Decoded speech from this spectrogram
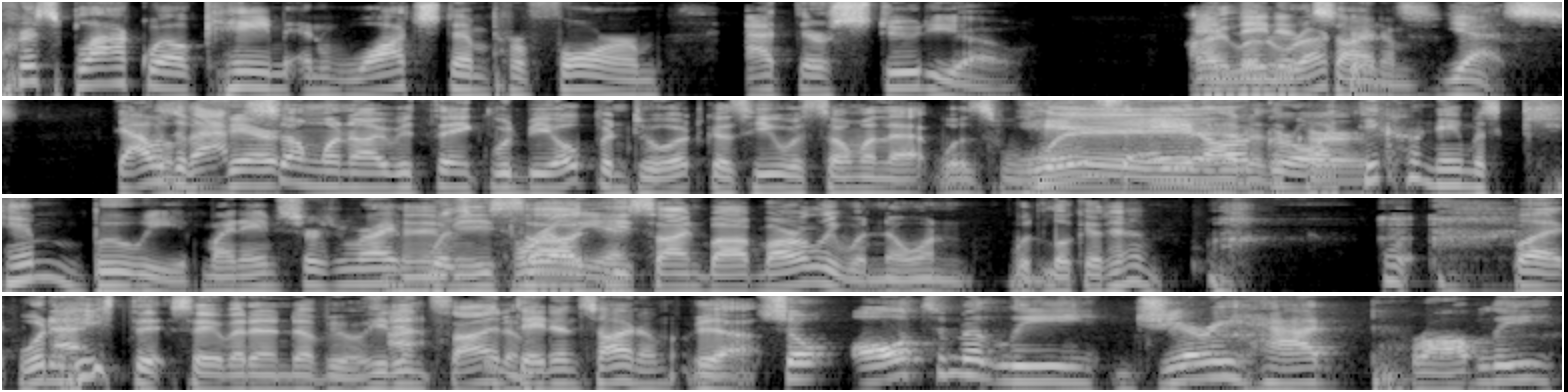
Chris Blackwell came and watched them perform at their studio, and they didn't sign him. Yes, that was Well, a that's very someone I would think would be open to it because he was someone that was his way A and ahead R girl. I think her name was Kim Bowie. If my name serves me right, And was he, saw, brilliant. he signed Bob Marley when no one would look at him. but What did at- he th- say about NWO? He didn't sign him. They didn't sign him. Yeah. So ultimately, Jerry had probably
